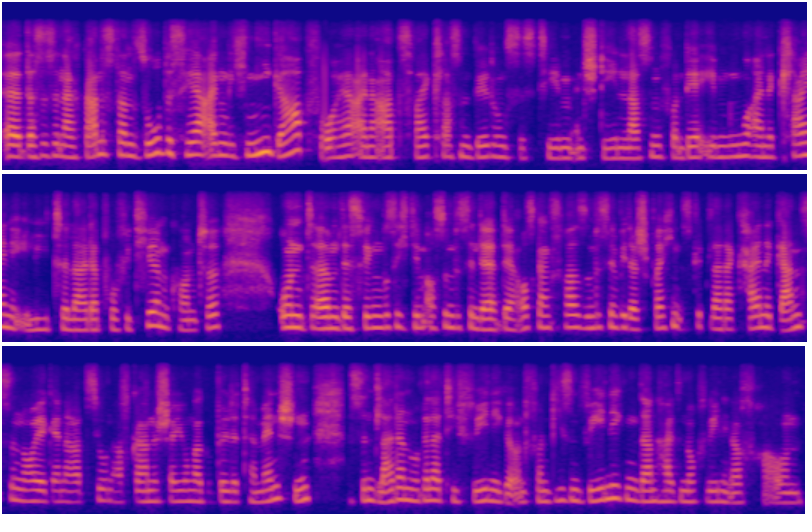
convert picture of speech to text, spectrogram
äh, dass es in Afghanistan so bisher eigentlich nie gab vorher, eine Art Zweiklassenbildungssystem entstehen lassen, von der eben nur eine kleine Elite leider profitieren konnte. Und ähm, deswegen muss ich dem auch so ein bisschen der, der Ausgangsphase so ein bisschen widersprechen. Es gibt leider keine ganze neue Generation afghanischer junger gebildeter Menschen. Es sind leider nur relativ wenige und von diesen wenigen dann halt noch weniger Frauen.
